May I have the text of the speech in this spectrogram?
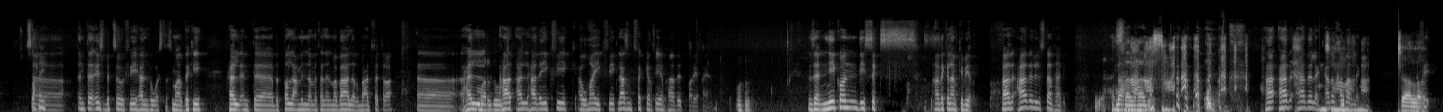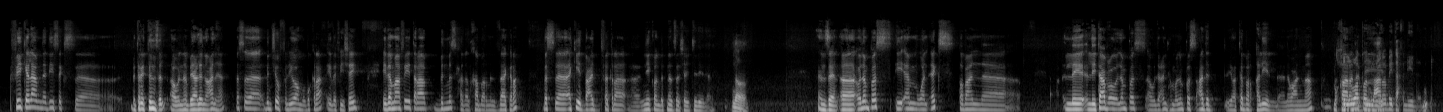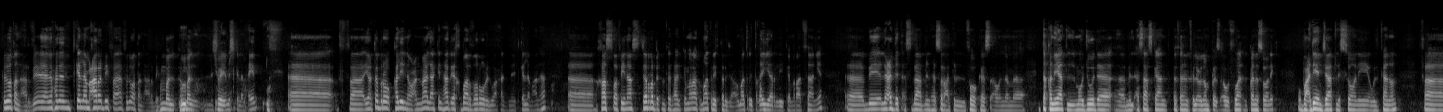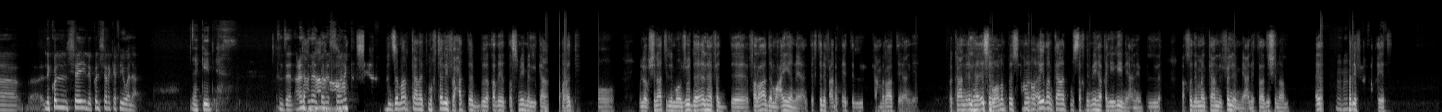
صحيح. آه أنت إيش بتسوي فيه؟ هل هو استثمار ذكي؟ هل أنت بتطلع منه مثلا مبالغ بعد فترة؟ هل مردود. هل هذا يكفيك أو ما يكفيك لازم تفكر فيها بهذه الطريقة يعني. زين نيكون دي 6 هذا كلام كبير هذا هذا للأستاذ هادي نعم نعم هذا. أسمع. ه- هذا هذا لك هذا الخبر لك إن شاء الله في في كلام إن D6 آه، بتريد تنزل أو إنها بيعلنوا عنها بس آه، بنشوف اليوم وبكرة إذا في شيء إذا ما في ترى بنمسح هذا الخبر من الذاكرة بس أكيد بعد فترة آه، نيكون بتنزل شيء جديد يعني. نعم. إنزين آه، اولمبس E-M1X طبعا آه، اللي اللي يتابعوا اولمبس أو اللي عندهم اولمبس عدد يعتبر قليل نوعا ما في مقارنه الوطن ب- العربي تحديدا. في الوطن العربي. يعني إحنا نتكلم عربي ففي الوطن العربي. هم ال... هم ال- شوية مشكلة الحين. آه فيعتبروا قليل نوعا ما لكن هذه أخبار ضروري الواحد إنه يتكلم عنها. آه خاصة في ناس جربت مثل هذه الكاميرات وما تريد ترجع وما تريد تغير لكاميرات ثانية آه لعدة أسباب منها سرعة الفوكس أو ان التقنيات الموجودة آه من الأساس كانت مثلا في الاولمبس أو الباناسونيك وبعدين جات للسوني والكانون. فلكل شيء لكل شركة في ولاء. أكيد. إنزين عندنا الباناسونيك من زمان كانت مختلفة حتى بقضية تصميم الكاميرات و- والاوبشنات اللي موجودة لها فد فرادة معينة يعني تختلف عن بقية الكاميرات يعني. فكان لها اسم اولمبس أيضا كانت مستخدميها قليلين يعني أقصد لما كان الفيلم يعني traditional مهم. مختلف عن بقية.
